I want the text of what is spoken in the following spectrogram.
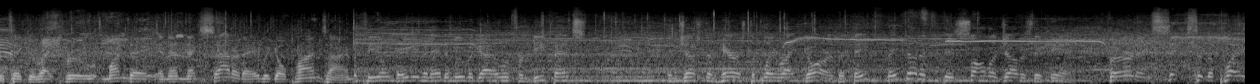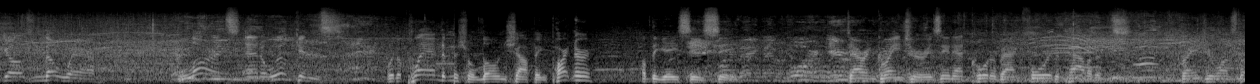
We take you right through Monday, and then next Saturday we go prime time. Field, they've even had to move a guy over from defense and Justin Harris to play right guard, but they've they've done a, as solid job as they can. Third and six, and the play goes nowhere. Lawrence and Wilkins with a planned official loan shopping partner of the ACC. Darren Grainger is in at quarterback for the Paladins. Grainger wants to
